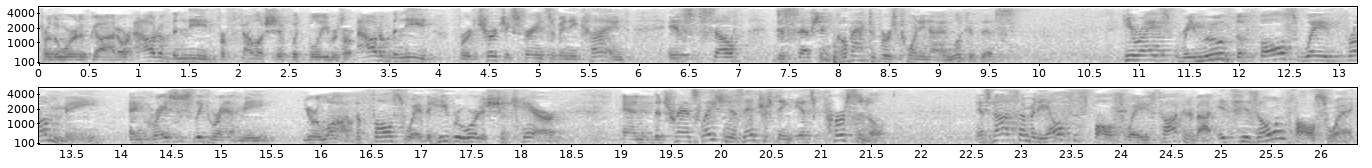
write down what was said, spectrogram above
for the Word of God, or out of the need for fellowship with believers, or out of the need for a church experience of any kind, it's self deception. Go back to verse 29. Look at this. He writes, Remove the false way from me and graciously grant me your law. The false way. The Hebrew word is sheker, and the translation is interesting. It's personal. It's not somebody else's false way he's talking about, it's his own false way.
